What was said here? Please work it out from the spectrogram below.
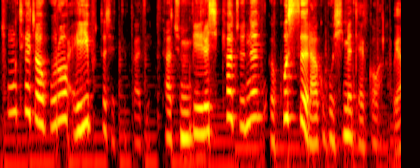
총체적으로 A부터 Z까지 다 준비를 시켜주는 그 코스라고 보시면 될 것 같고요.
